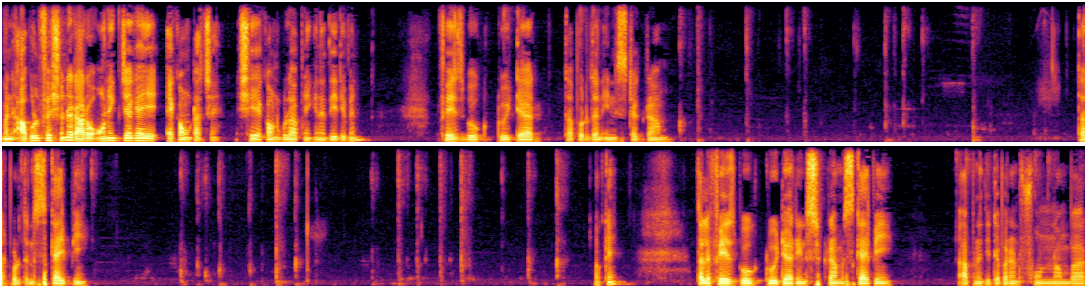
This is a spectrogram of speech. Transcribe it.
মানে আবুল ফ্যাশনের আরও অনেক জায়গায় অ্যাকাউন্ট আছে। সেই অ্যাকাউন্টগুলো আপনি এখানে দিয়ে দিবেন। ফেসবুক টুইটার তারপর দেন ইনস্টাগ্রাম তারপর দেন স্কাইপি ওকে তাহলে ফেসবুক টুইটার ইনস্টাগ্রাম স্কাইপি আপনি দিতে পারেন ফোন নাম্বার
